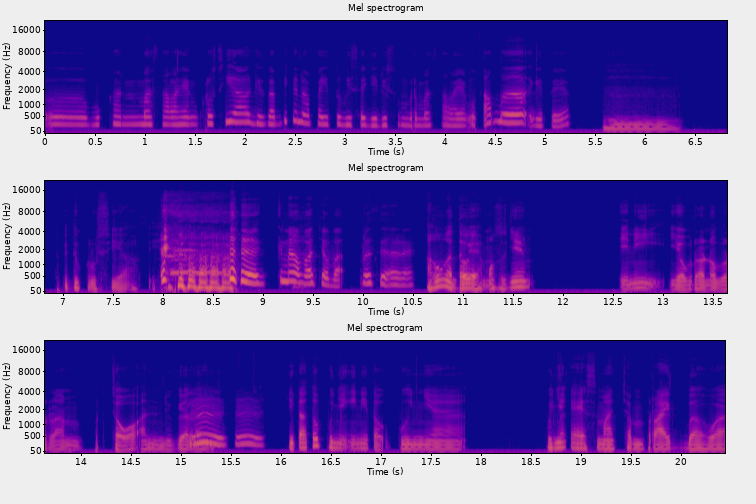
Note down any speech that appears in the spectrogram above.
eee, bukan masalah yang krusial gitu, tapi kenapa itu bisa jadi sumber masalah yang utama gitu ya. Mmm, tapi itu krusial sih. Kenapa coba krusialnya? Aku nggak tahu ya, maksudnya ini ya obrolan-obrolan percowokan juga lah. Mmm, mhm. Kita tuh punya ini tau, punya punya kayak semacam pride bahwa,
